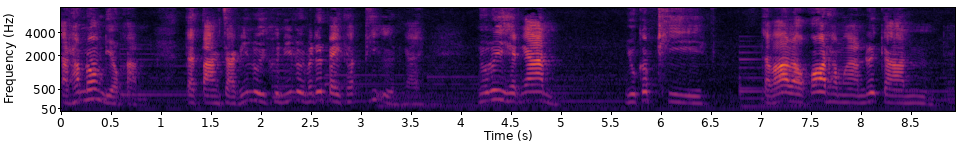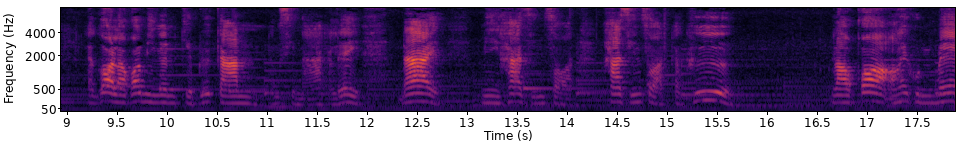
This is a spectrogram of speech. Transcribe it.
การทำน้องเดียวกัน แต่ต่างจากนิลุยคือนิลุยไม่ได้ไปที่อื่นไงนิลุยเหตุงาน อยู่กับที แต่ว่าเราก็ทำงานด้วยกัน แล้วก็เราก็มีเงินเก็บด้วยกันทั้งสินากันเลย ได้มีค่าสินสอด ค่าสินสอดก็คือ เราก็เอาให้คุณแม่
